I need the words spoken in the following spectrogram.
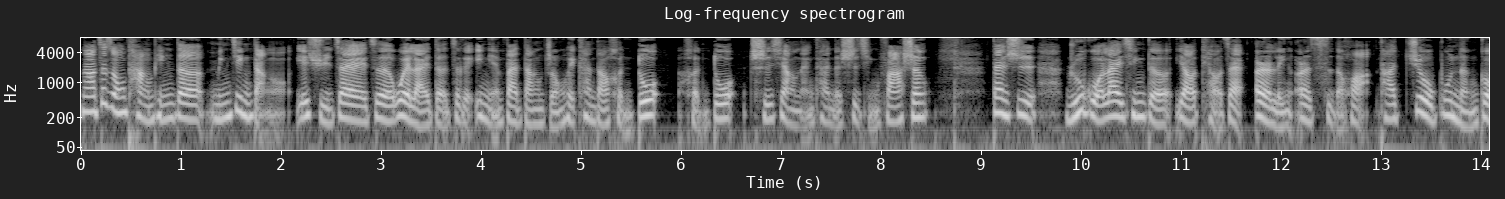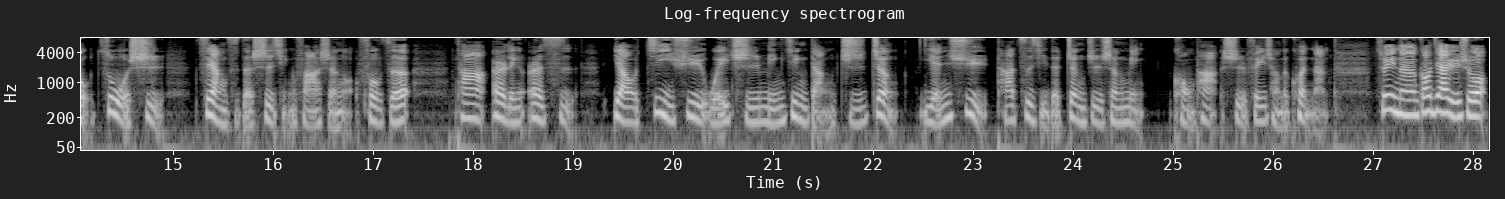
那这种躺平的民进党哦，也许在这未来的这个一年半当中，会看到很多很多吃相难看的事情发生。但是如果赖清德要挑战二零二四的话，他就不能够坐视这样子的事情发生哦，否则他二零二四要继续维持民进党执政，延续他自己的政治生命，恐怕是非常的困难。所以呢，高嘉瑜说，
